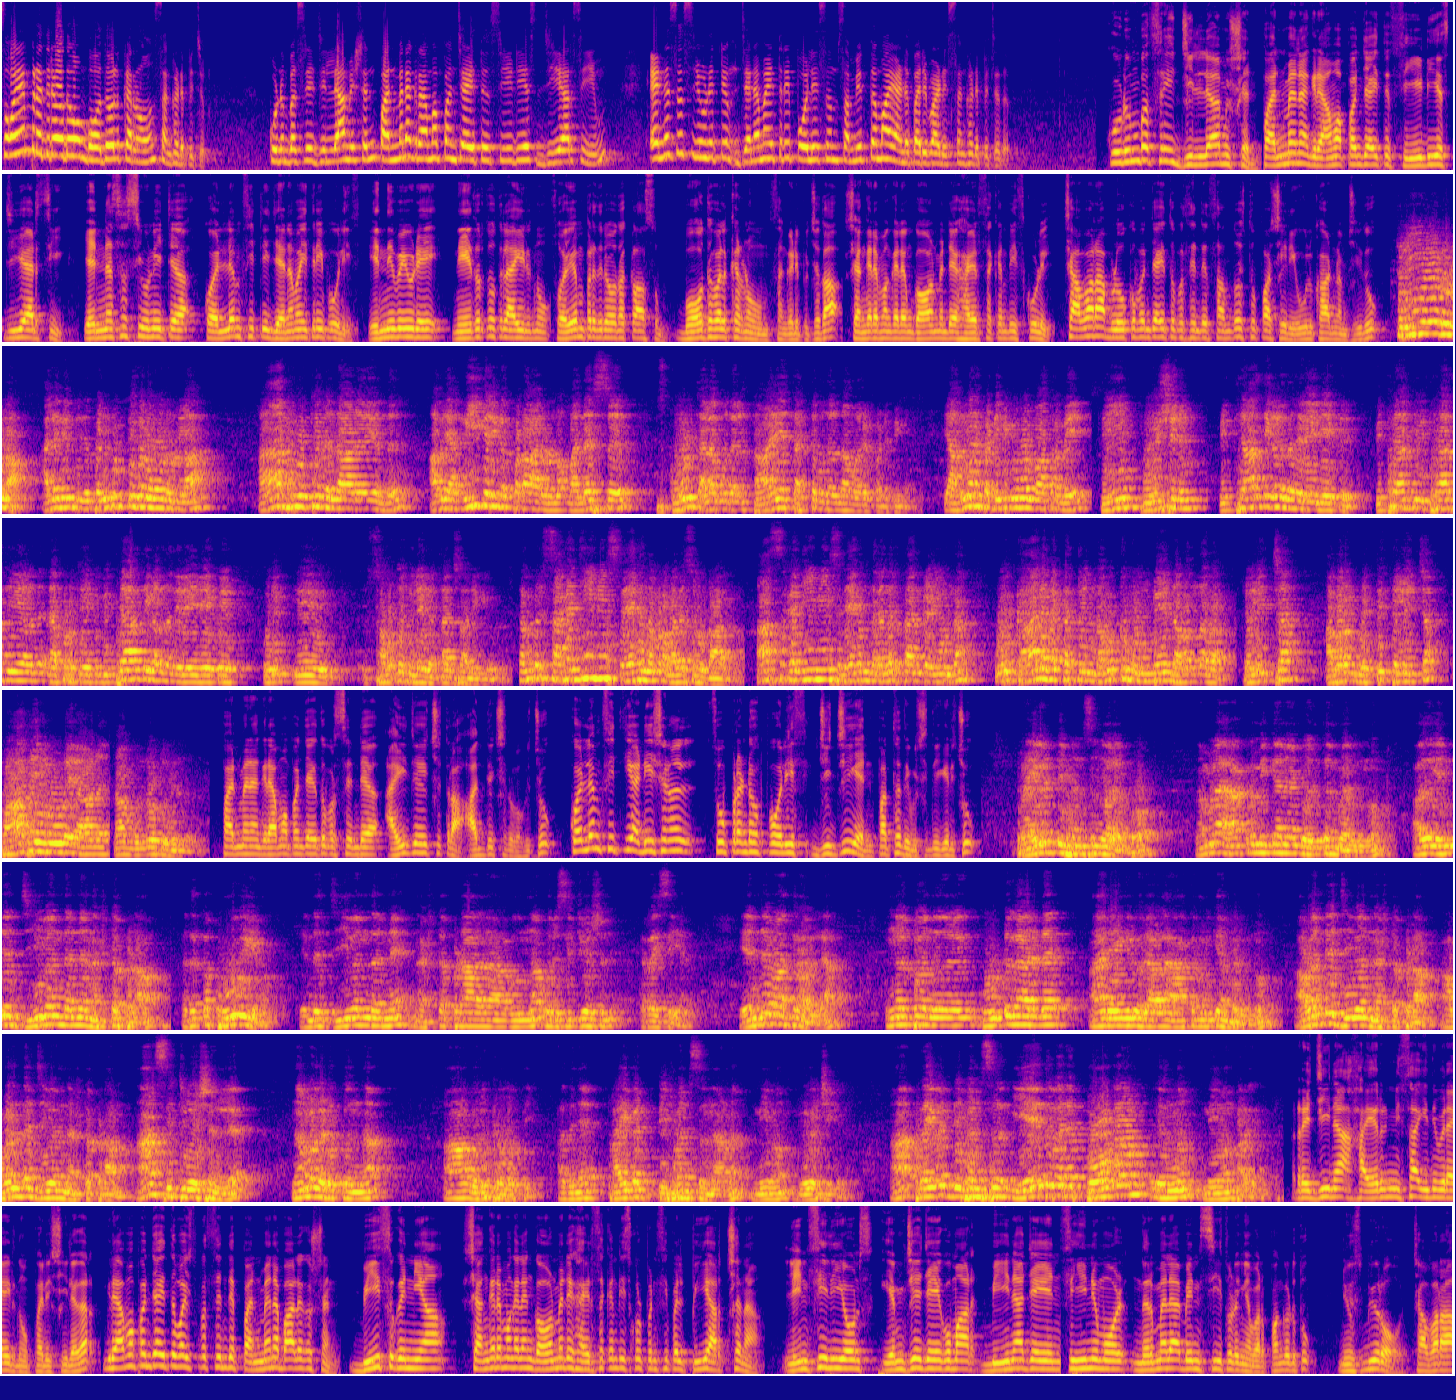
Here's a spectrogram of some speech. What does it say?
സ്വയം പ്രതിരോധവും ബോധവൽക്കരണവും സംഘടിപ്പിച്ചു. കുടുംബശ്രീ ജില്ലാ മിഷൻ പന്മന ഗ്രാമപഞ്ചായത്ത് C D S G R സിയും എൻ എസ് എസ് യൂണിറ്റും ജനമൈത്രി പോലീസും സംയുക്തമായാണ് പരിപാടി സംഘടിപ്പിച്ചത്. കുടുംബശ്രീ ജില്ലാ മിഷൻ പന്മന ഗ്രാമപഞ്ചായത്ത് C D S G R C N S S unit Kollam city Janamaithri police എന്നിവയുടെ നേതൃത്വത്തിലായിരുന്നു സ്വയം പ്രതിരോധ ക്ലാസും ബോധവൽക്കരണവും സംഘടിപ്പിച്ചത്. ശങ്കരമംഗലം ഗവൺമെന്റ് ഹയർ സെക്കൻഡറി സ്കൂളിൽ ചവറ ബ്ലോക്ക് പഞ്ചായത്ത് പ്രസിഡന്റ് സന്തോഷ് തുപ്പാശ്ശേരി ഉദ്ഘാടനം ചെയ്തു. സ്ത്രീയോടുള്ള അല്ലെങ്കിൽ പെൺകുട്ടികളോടുള്ള ആഭിമുഖ്യം എന്താണ് എന്ന് അവരെ അംഗീകരിക്കപ്പെടാനുള്ള മനസ്സ് സ്കൂൾ തല മുതൽ താഴെ തട്ട് മുതൽ നാം അവരെ പഠിപ്പിക്കണം. അങ്ങനെ പഠിപ്പിക്കുമ്പോൾ മാത്രമേ സ്ത്രീയും പുരുഷനും വിദ്യാർത്ഥികൾ എന്ന നിലയിലേക്ക് വിദ്യാർത്ഥി വിദ്യാർത്ഥികൾ അപ്പുറത്തേക്ക് വിദ്യാർത്ഥികൾ എന്ന നിലയിലേക്ക് ഒരു സമത്വത്തിലേക്ക് എത്താൻ സാധിക്കുകയുള്ളൂ. നമുക്കൊരു സഹജീവി സ്നേഹം നമ്മുടെ മനസ്സിലുണ്ടാകണം. ആ സഹജീവി സ്നേഹം നിലനിർത്താൻ കഴിയുന്ന ഒരു കാലഘട്ടത്തിൽ നമുക്ക് മുൻപേ നടന്നവർ തെളിച്ച അവർ വെട്ടിത്തെളിച്ച പാതയിലൂടെയാണ് നാം മുന്നോട്ട് വരുന്നത്. പന്മന ഗ്രാമപഞ്ചായത്ത് പ്രസിഡന്റ് ഐ ജയചിത്ര അധ്യക്ഷത വഹിച്ചു. Kollam city additional superintendent of police Jiji N പദ്ധതി വിശദീകരിച്ചു. പ്രൈവറ്റ് ഡിഫൻസ് എന്ന് പറയുമ്പോൾ നമ്മളെ ആക്രമിക്കാനായിട്ട് ഒരുത്തൻ വരുന്നു. അത് എന്റെ ജീവൻ തന്നെ നഷ്ടപ്പെടാം. അതൊക്കെ പ്രൂവ് ചെയ്യണം. എന്റെ ജീവൻ തന്നെ നഷ്ടപ്പെടാനാകുന്ന ഒരു സിറ്റുവേഷൻ റൈസ് ചെയ്യാം എന്റെ മാത്രമല്ല നിങ്ങളിപ്പോ നിങ്ങൾ കൂട്ടുകാരുടെ ആരെങ്കിലും ഒരാളെ ആക്രമിക്കാൻ വരുന്നു. അവന്റെ ജീവൻ നഷ്ടപ്പെടാം. അവളുടെ ജീവൻ നഷ്ടപ്പെടാം. ആ സിറ്റുവേഷനിൽ നമ്മൾ എടുക്കുന്ന ആ ഒരു പ്രവൃത്തി അതിനെ പ്രൈവറ്റ് ഡിഫൻസ് എന്നാണ് നിയമം വിവക്ഷിക്കുന്നത് ആ പ്രൈവറ്റ് ഡിഫൻസ് ഏതുവരെ പോകണം എന്നും നിയമം പറയുന്നു. റെജീന ഹൈറുനിസ എന്നിവരായിരുന്നു പരിശീലകർ. ഗ്രാമപഞ്ചായത്ത് vice president Panmana Balakrishnan B Sukanya Sankaramangalam government higher secondary school principal P Archana Lincy Leons M J Jayakumar Beena Jayan Seenumol Nirmala Benzy തുടങ്ങിയവർ പങ്കെടുത്തു. News bureau Chavara.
